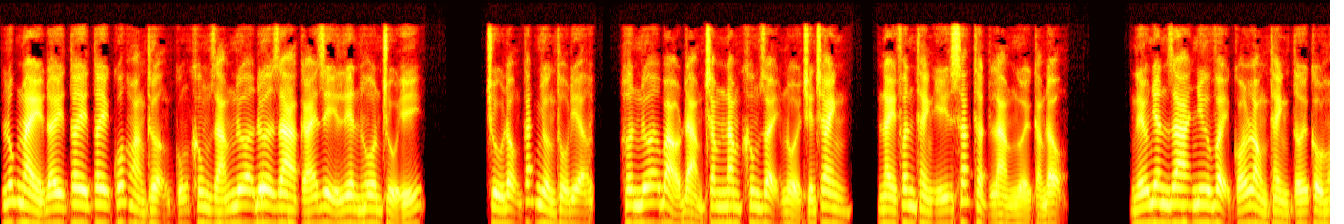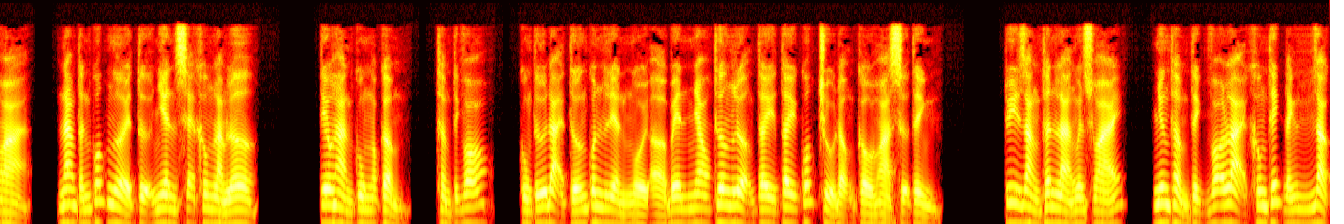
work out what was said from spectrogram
lúc này đây Tây Tây quốc hoàng thượng cũng không dám nữa đưa ra cái gì liên hôn chủ ý. Chủ động cắt nhường thổ địa, hơn nữa bảo đảm trăm năm không dậy nổi chiến tranh, này phân thành ý xác thật làm người cảm động. Nếu nhân ra như vậy có lòng thành tới cầu hòa, Nam Tấn quốc người tự nhiên sẽ không làm lơ. Tiêu Hàn cùng Ngọc Cẩm, Thẩm Tịch Võ, cùng tứ đại tướng quân liền ngồi ở bên nhau thương lượng Tây Tây quốc chủ động cầu hòa sự tình. Tuy rằng thân là nguyên soái, nhưng Thẩm Tịch Võ lại không thích đánh giặc,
